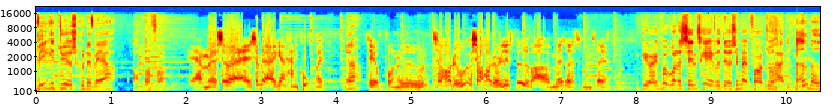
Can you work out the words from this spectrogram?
hvilket dyr skulle det være, og hvorfor? Ja, men så, jeg- så vil jeg gerne have en ko med Ja, til på en øde uge. Så har du, så har du lidt fødevarer med dig, som man siger. det var ikke på grund af selskabet, det var simpelthen for, at du har dit mad med.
